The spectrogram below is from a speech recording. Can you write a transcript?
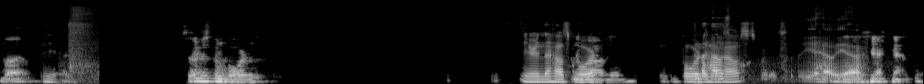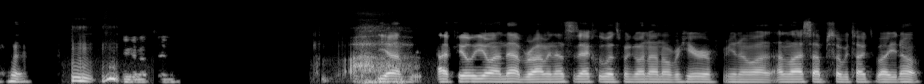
But Yeah. so I've just been bored. You're in the house What bored, about you? bored in the house. Yeah, hell yeah. You're gonna say- Yeah, I feel you on that, bro. I mean, that's exactly what's been going on over here. You know, on, on the last episode we talked about, you know,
